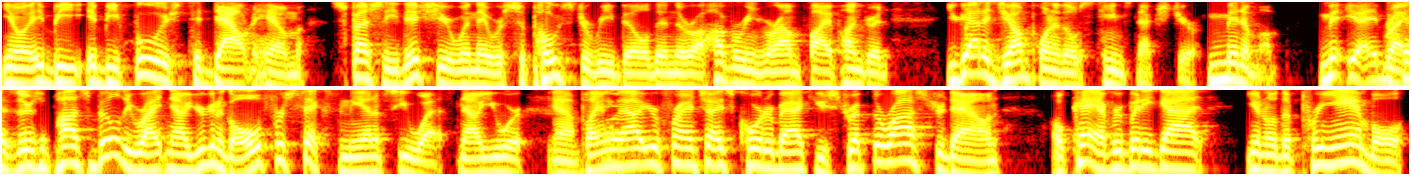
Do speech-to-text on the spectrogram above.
you know it'd be it'd be foolish to doubt him, especially this year when they were supposed to rebuild and they're hovering around 500. You got to jump one of those teams next year, minimum. Because right. there's a possibility right now you're going to go 0 for 6 in the NFC West. Now you were yeah. playing without your franchise quarterback, you stripped the roster down. Okay, everybody got, you know, the preamble.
